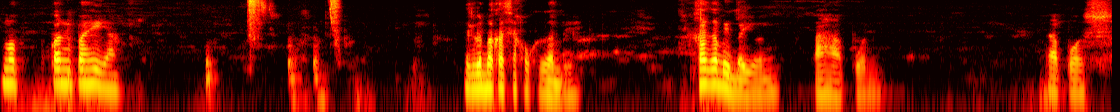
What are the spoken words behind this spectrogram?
mo kan pa hiya? Naglaba kasi ako kagabi. Kagabi ba yun? Kahapon. Tapos,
